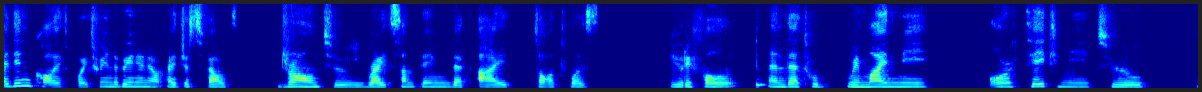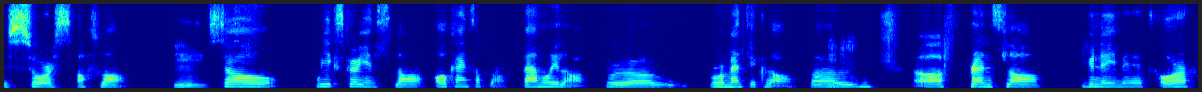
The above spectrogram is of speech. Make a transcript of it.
I didn't call it poetry in the beginning. I just felt drawn to write something that I thought was beautiful and that would remind me or take me to the source of love. Mm. So we experience love, all kinds of love, family love, romantic love, mm-hmm. uh, friends love, you name it, or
